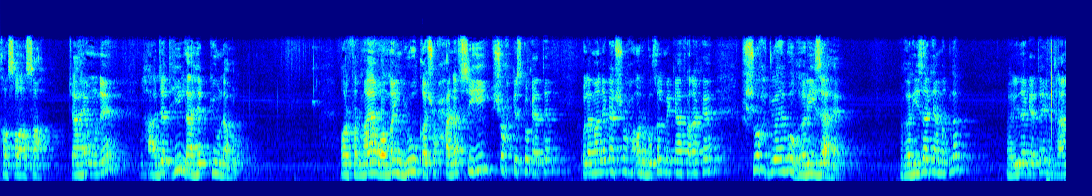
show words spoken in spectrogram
خصاصہ، چاہے انہیں حاجت ہی لاحق کیوں نہ ہو۔ اور فرمایا، ومن یو کا شح نفسی ہی شح کس کو کہتے ہیں؟ علماء نے کہا، شح اور بخل میں کیا فرق ہے؟ شح جو ہے وہ غریزہ ہے۔ غریزہ کیا مطلب؟ غریزہ کہتے ہیں انسان،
